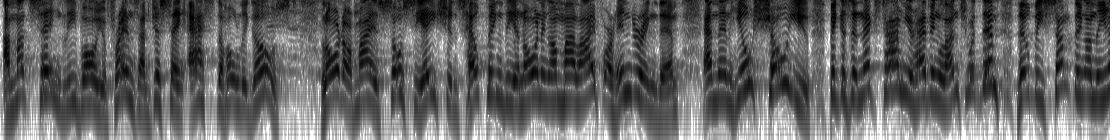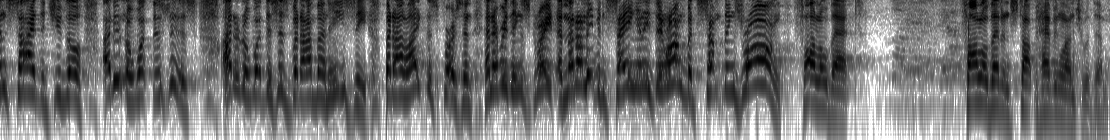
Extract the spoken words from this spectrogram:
I'm not saying leave all your friends. I'm just saying ask the Holy Ghost. Lord, are my associations helping the anointing on my life or hindering them? And then He'll show you. Because the next time you're having lunch with them, there'll be something on the inside that you go, I don't know what this is. I don't know what this is, but I'm uneasy. But I like this person and everything's great. And they're not even saying anything wrong, but something's wrong. Follow that. Follow that and stop having lunch with them.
